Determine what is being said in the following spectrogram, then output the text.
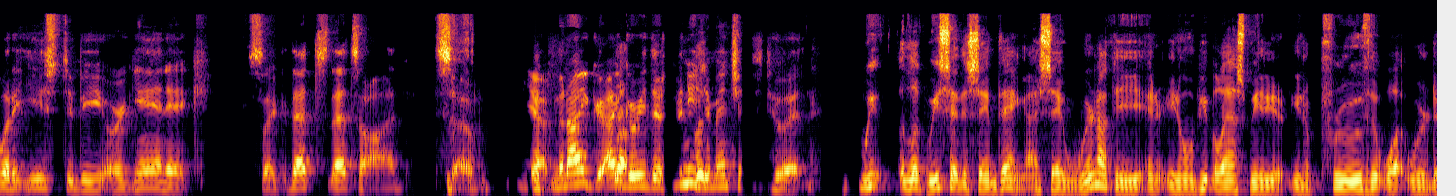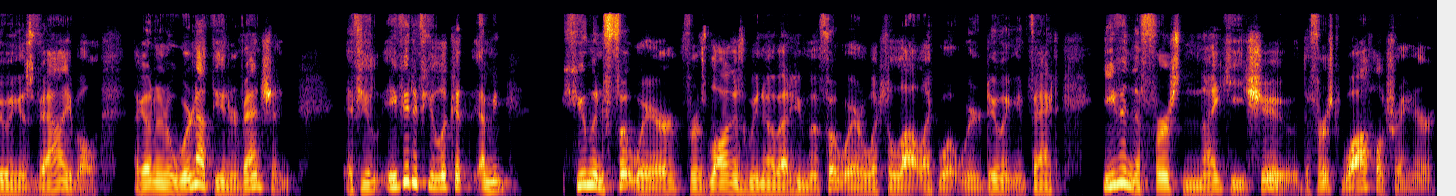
what it used to be organic. It's like, that's, that's odd. So yeah, I mean, I agree, I agree. There's many dimensions to it. We look, we say the same thing. I say we're not the, you know, when people ask me, to, you know, prove that what we're doing is valuable, I go, no, no, we're not the intervention. If you, even if you look at, I mean, human footwear, for as long as we know about human footwear, looked a lot like what we're doing. In fact, even the first Nike shoe, the first waffle trainer,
